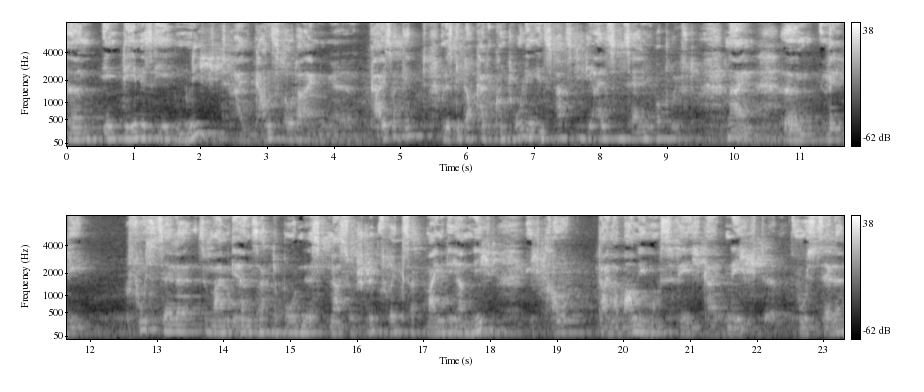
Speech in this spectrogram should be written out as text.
äh, in dem es eben nicht einen Kanzler oder einen äh, Kaiser gibt und es gibt auch keine Controlling-Instanz, die die einzelnen Zellen überprüft. Nein, äh, wenn die Fußzelle zu meinem Gehirn sagt, der Boden ist nass und schlüpfrig, sagt mein Gehirn nicht. Ich traue deiner Wahrnehmungsfähigkeit nicht, äh, Fußzelle.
